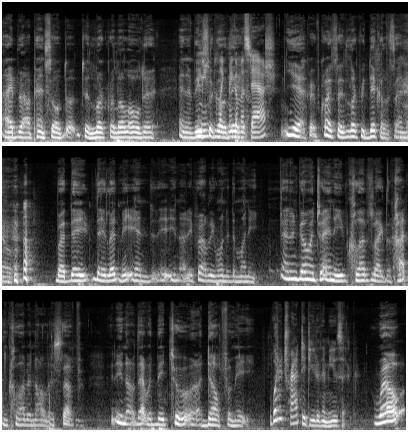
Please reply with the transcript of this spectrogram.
eyebrow pencil to, to look a little older. And then we you used mean, to go like make there. a mustache? Yeah, of course it looked ridiculous. I know. but they they let me in. They, you know, they probably wanted the money. I didn't go into any clubs like the Cotton Club and all this stuff. You know, that would be too adult for me. What attracted you to the music? Well,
